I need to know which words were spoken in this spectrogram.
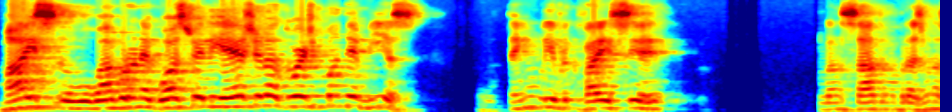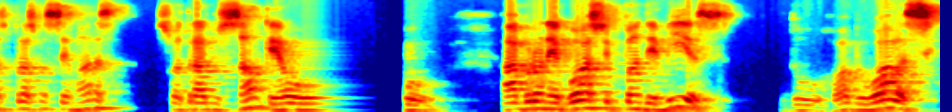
mas o agronegócio ele é gerador de pandemias. Tem um livro que vai ser lançado no Brasil nas próximas semanas, sua tradução, que é o, o Agronegócio e Pandemias, do Rob Wallace,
